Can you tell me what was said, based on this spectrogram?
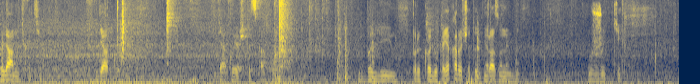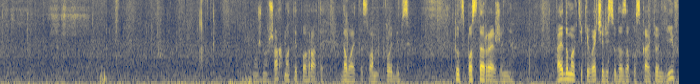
глянути хотів. Дякую. Дякую, аж підскакував. Блін, приколюка. Я, коротше, тут ні разу не був в житті. Можна в шахмати пограти. Давайте з вами пройдемося. Тут спостереження. А я думав, тільки ввечері сюди запускають. Он ліфт.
